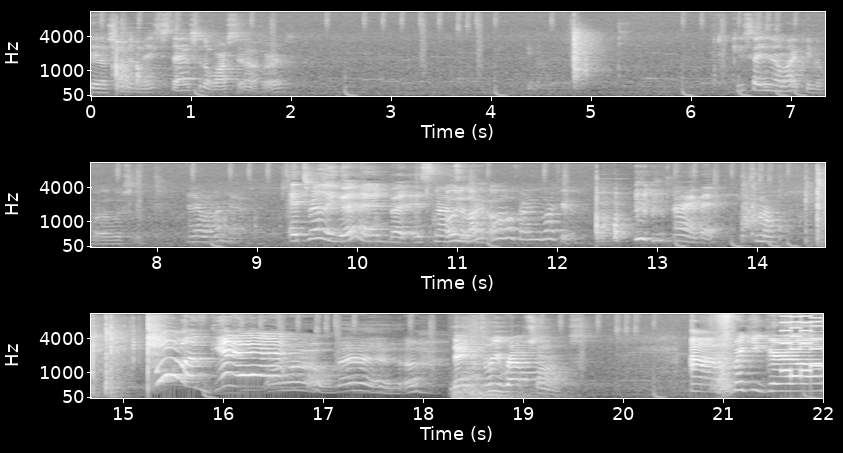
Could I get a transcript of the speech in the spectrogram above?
Yeah, should have mixed that. Should have washed it out first. You said you didn't like peanut butter whiskey. I don't want that. It's really good, but it's not. Oh, you like? good. Oh, okay, you like it. All right, babe. Come on. Ooh, let's get it. Oh man. Ugh. Name three rap songs. Um, Freaky Girl.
